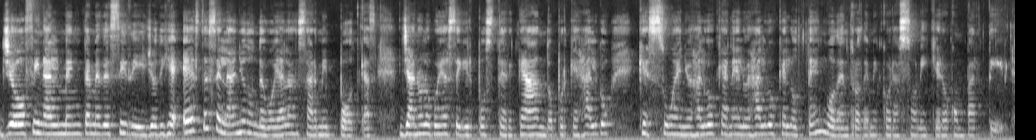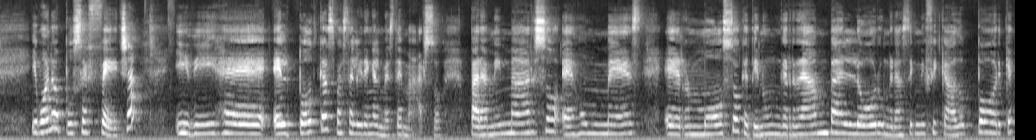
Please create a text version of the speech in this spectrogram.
yo finalmente me decidí, yo dije, este es el año donde voy a lanzar mi podcast. Ya no lo voy a seguir postergando porque es algo que sueño, es algo que anhelo, es algo que lo tengo dentro de mi corazón y quiero compartir. Y bueno, puse fecha y dije, el podcast va a salir en el mes de marzo. Para mí marzo es un mes hermoso que tiene un gran valor, un gran significado porque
